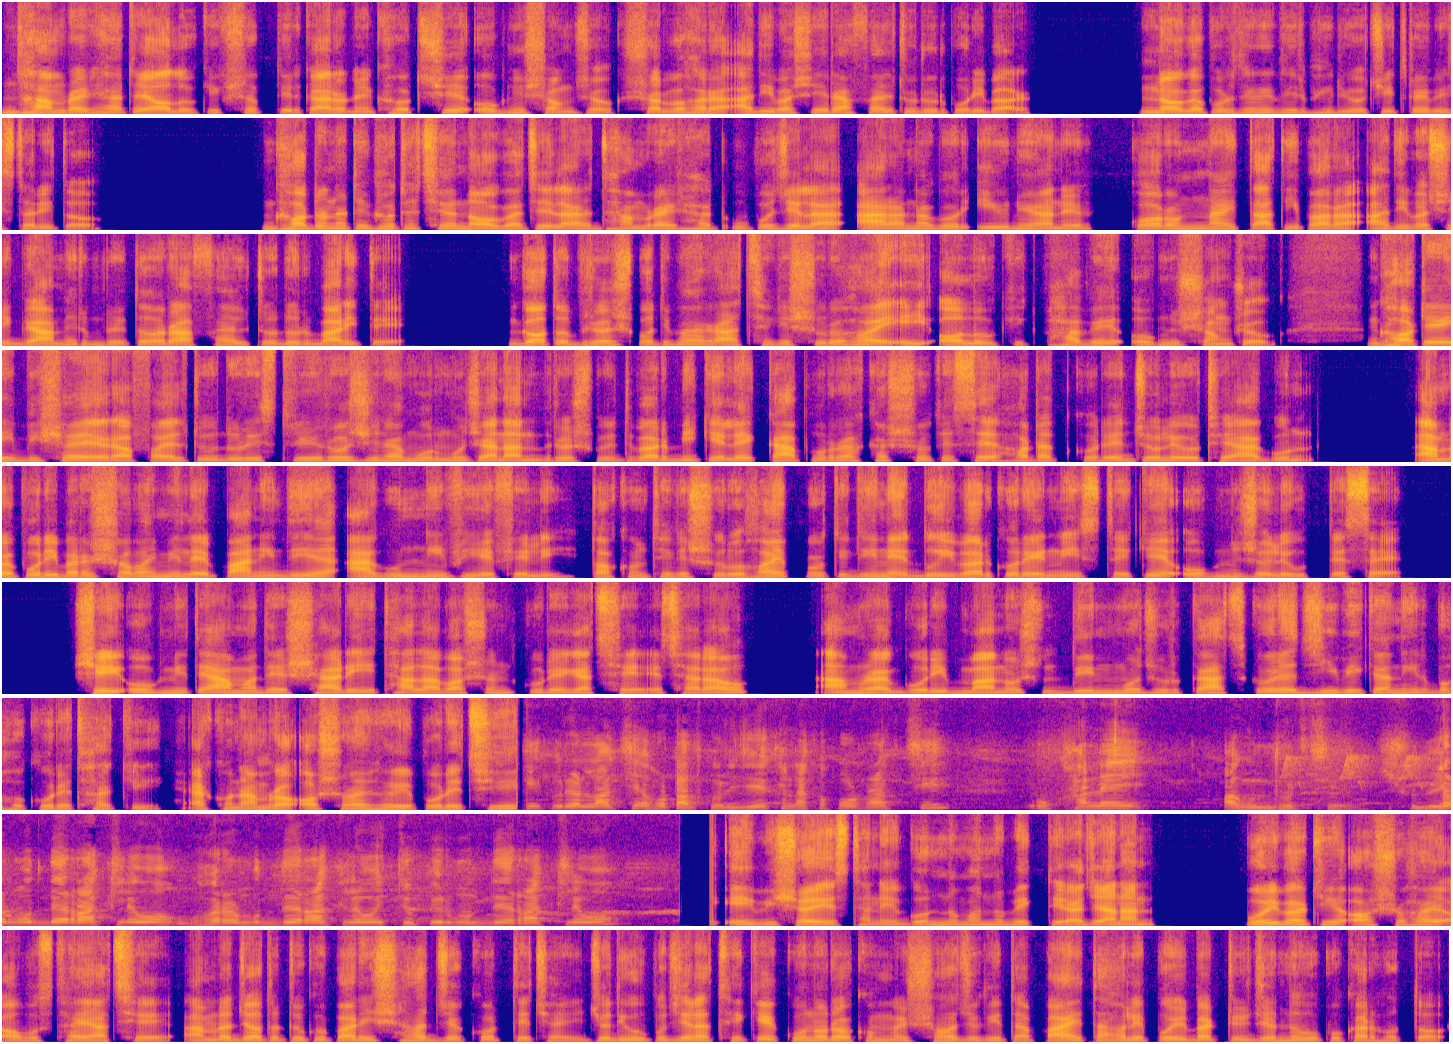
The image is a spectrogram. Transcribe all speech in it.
ধামরাইঘাটে অলৌকিক শক্তির কারণে ঘটছে অগ্নিসংযোগ। সর্বহারা আদিবাসী রাফায়েল টুডুর পরিবার। নওগাঁ প্রতিনিধির ভিডিও চিত্রে বিস্তারিত। ঘটনাটি ঘটেছে নওগাঁ জেলার ধামরাইঘাট উপজেলা আরানগর ইউনিয়নের করন্নাই তাঁতিপাড়া আদিবাসী গ্রামের মৃত রাফায়েল টুডুর বাড়িতে। গত বৃহস্পতিবার রাত থেকে শুরু হয় এই অলৌকিকভাবে অগ্নিসংযোগ। ঘটে এই বিষয়ে রাফায়েল টুডুর স্ত্রী রোজিনা মুর্মু জানান, বৃহস্পতিবার বিকেলে কাপড় রাখার শোকেসে হঠাৎ করে জ্বলে ওঠে আগুন। আমরা পরিবারের সবাই মিলে পানি দিয়ে আগুন নিভিয়ে ফেলি। তখন থেকে শুরু হয় প্রতিদিনে দুইবার করে নিচ থেকে অগ্নি জ্বলে উঠতেছে। সেই অগ্নিতে আমাদের শাড়ি থালা বাসন পুড়ে গেছে। এছাড়াও আমরা গরিব মানুষ দিনমজুর কাজ করে জীবিকা নির্বাহ করে থাকি। এখন আমরা অসহায় হয়ে পড়েছি। কি করে লাগছে? হঠাৎ করে যেখানে কাপড় রাখছি ওখানে আগুন ধরছে। শুধুর মধ্যে রাখলেও ঘরের মধ্যে রাখলেও চুপির মধ্যে রাখলেও। এই বিষয়ে স্থানীয় গণ্যমান্য ব্যক্তিরা জানান পরিবারটি অসহায় অবস্থায় আছে। আমরা যতটুকু পারি সাহায্য করতে চাই। যদি উপজেলা থেকে কোনো রকমের সহযোগিতা পায়, তাহলে পরিবারটির জন্য উপকার হতো।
